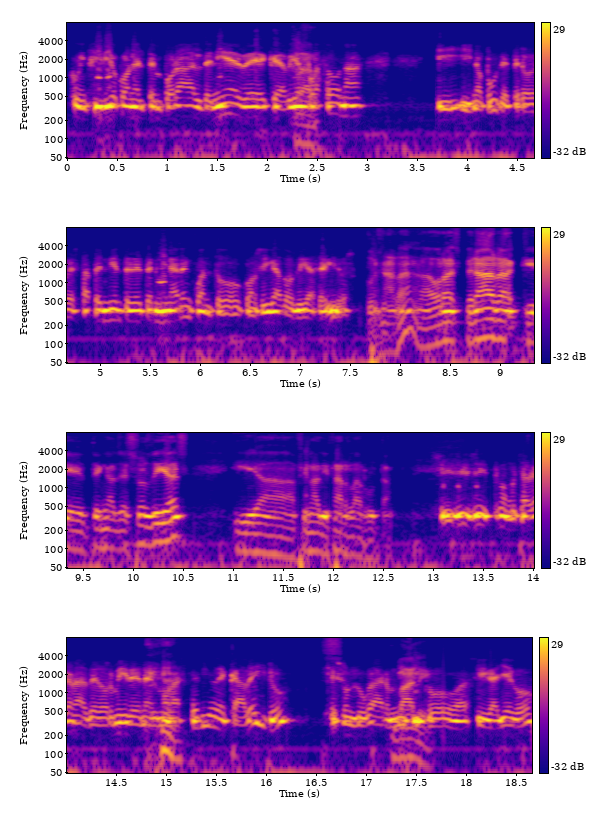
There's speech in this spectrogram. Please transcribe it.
coincidió con el temporal de nieve que había en la zona. Y, no pude, pero está pendiente de terminar en cuanto consiga dos días seguidos. Pues nada, ahora esperar a que tengas esos días y a finalizar la ruta. Sí, sí, sí, tengo muchas ganas de dormir en el monasterio de Cabeiro, que es un lugar mítico así gallego,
